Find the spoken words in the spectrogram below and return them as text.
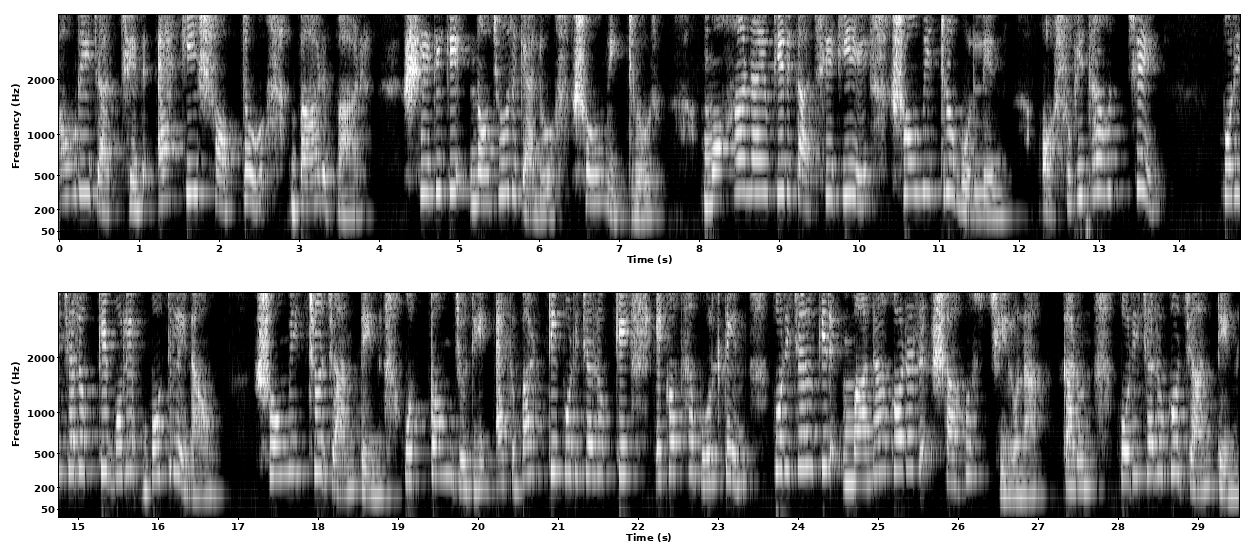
আউড়ে যাচ্ছেন একই শব্দ বারবার। সেদিকে নজর গেল সৌমিত্রর। মহানায়কের কাছে গিয়ে সৌমিত্র বললেন, অসুবিধা হচ্ছে? পরিচালককে বলে বদলে নাও। সৌমিত্র জানতেন, উত্তম যদি একবারটি পরিচালককে একথা বলতেন, পরিচালকের মানা করার সাহস ছিল না। কারণ পরিচালকও জানতেন,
